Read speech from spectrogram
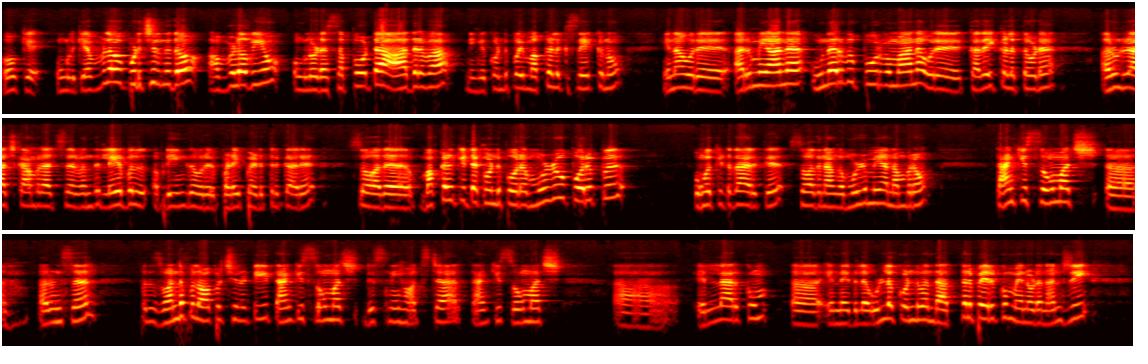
ஓகே. உங்களுக்கு எவ்வளவு பிடிச்சிருந்ததோ அவ்வளவையும் உங்களோட சப்போர்ட்டா ஆதரவா நீங்க கொண்டு போய் மக்களுக்கு சேர்க்கணும். ஏன்னா ஒரு அருமையான உணர்வு பூர்வமான ஒரு கதைக்களத்தோட அருண்ராஜ் காமராஜ் சார் வந்து லேபிள் அப்படிங்கிற ஒரு படைப்பை எடுத்திருக்காரு. ஸோ அதை மக்கள் கிட்ட கொண்டு போற முழு பொறுப்பு உங்ககிட்ட தான் இருக்கு. ஸோ அதை நாங்கள் முழுமையாக நம்புகிறோம் thank you so much Arun sir for this wonderful opportunity thank you so much Disney Hotstar thank you so much எல்லாருக்கும் uh, என்னை இதில் உள்ளே கொண்டு வந்த அத்தனை பேருக்கும் என்னோட நன்றி.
